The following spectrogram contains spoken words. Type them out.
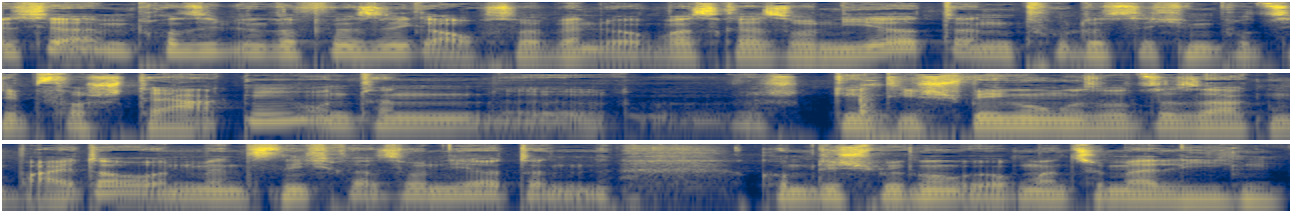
ist ja im Prinzip in der Physik auch so. Wenn irgendwas resoniert, dann tut es sich im Prinzip verstärken und dann äh, geht die Schwingung sozusagen weiter und wenn es nicht resoniert, dann kommt die Schwingung irgendwann zum Erliegen.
